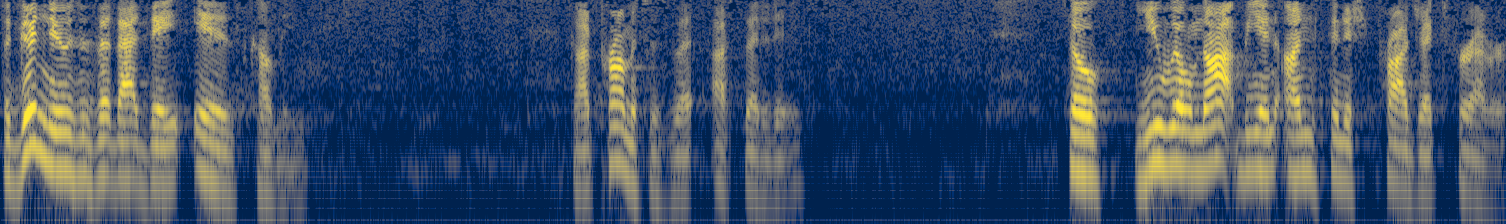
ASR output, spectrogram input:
The good news is that that day is coming. God promises that, us that it is. So you will not be an unfinished project forever.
